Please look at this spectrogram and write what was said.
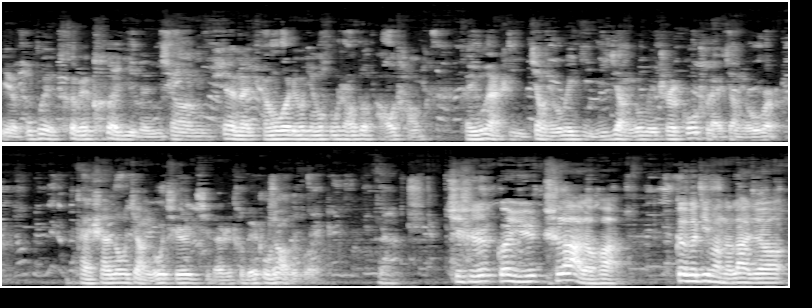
也不会特别刻意的。你像现在全国流行红烧做法熬汤，它永远是以酱油为底，以酱油为汁勾出来酱油味儿。在山东，酱油其实起的是特别重要的作用。对，其实关于吃辣的话，各个地方的辣椒，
